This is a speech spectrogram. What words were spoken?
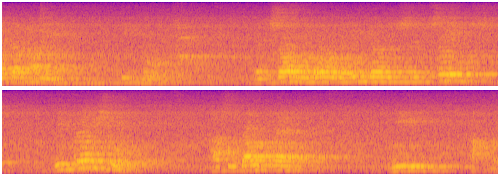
eternally equal. And so with all the angels and saints, we praise you as without them, we acknowledge.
